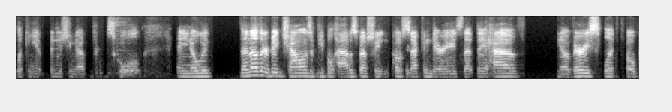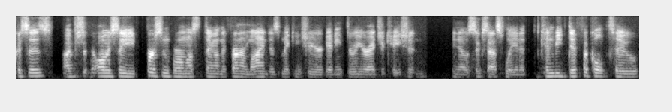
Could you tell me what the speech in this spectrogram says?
looking at finishing up school. And you know, with another big challenge that people have, especially in post secondary, is that they have you know, very split focuses. Obviously, first and foremost, the thing on the front of mind is making sure you're getting through your education, you know, successfully. And it can be difficult to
